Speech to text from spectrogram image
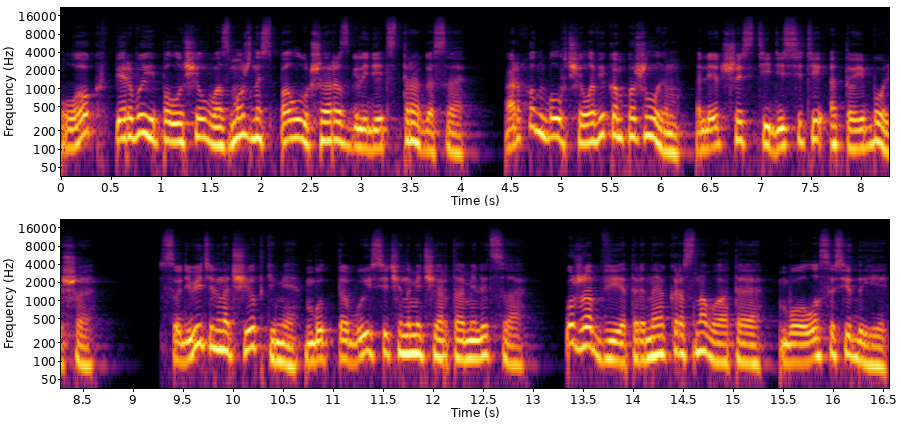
Лок впервые получил возможность получше разглядеть Страгоса. Архон был человеком пожилым, лет 60, а то и больше. С удивительно четкими, будто высеченными чертами лица. Кожа обветренная, красноватая, волосы седые.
